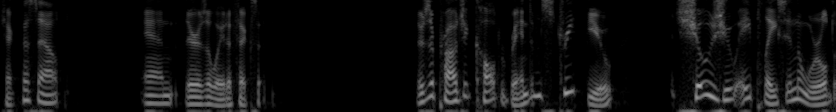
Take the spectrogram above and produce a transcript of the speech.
Check this out, and there's a way to fix it. There's a project called Random Street View that shows you a place in the world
